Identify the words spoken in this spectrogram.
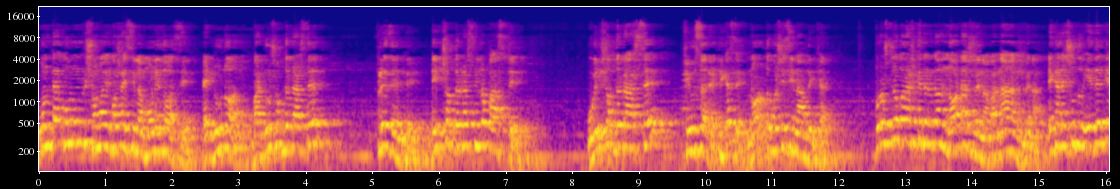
কোনটা কোন সময় বসাইছিলাম মনে তো আছে। এই ডু নট বা ডু শব্দটা আসছে প্রেজেন্টে ডিড শব্দটা ছিল পাস্টে উইল শব্দটা আসছে ফিউচারে ঠিক আছে? নট তো বসেছি না দেখা প্রশ্ন করার ক্ষেত্রে তো নট আসবে না বা না আসবে না। এখানে শুধু এদেরকে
